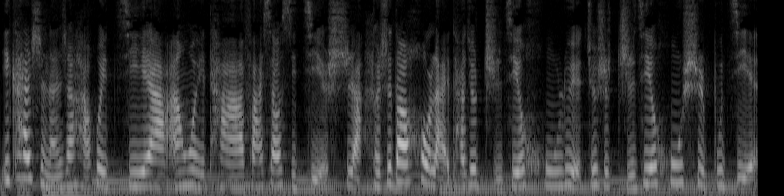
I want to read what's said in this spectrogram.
一开始男生还会接啊，安慰他，发消息解释啊，可是到后来他。就直接忽略，就是直接忽视不接。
